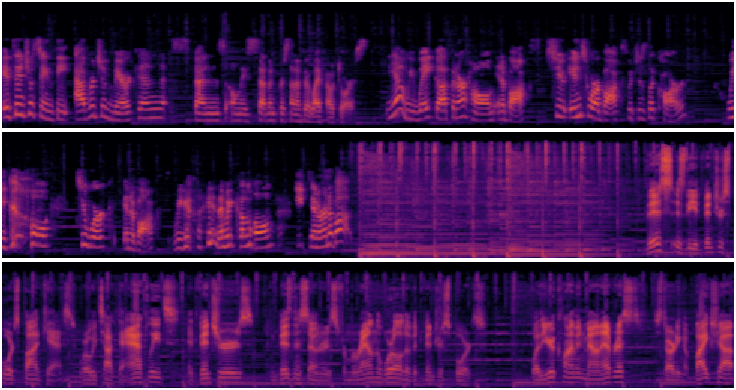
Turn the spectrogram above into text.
It's interesting. The average American spends only 7% of their life outdoors. Yeah, we wake up in our home in a box to into our box, which is the car. We go to work in a box. We and then we come home, eat dinner in a box. This is the Adventure Sports Podcast, where we talk to athletes, adventurers, and business owners from around the world of adventure sports. Whether you're climbing Mount Everest, starting a bike shop,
